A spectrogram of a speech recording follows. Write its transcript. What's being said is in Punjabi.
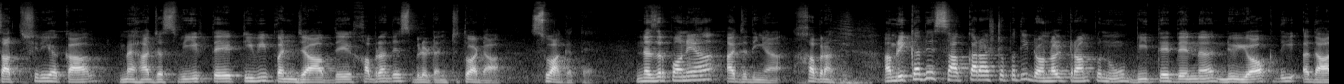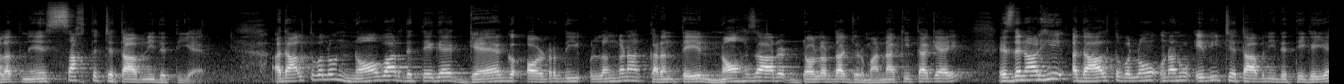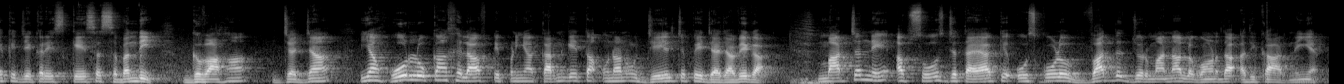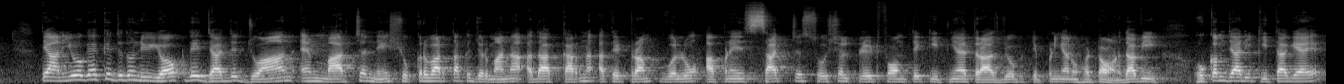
ਸਤਿ ਸ਼੍ਰੀ ਅਕਾਲ। ਮੈਂ ਹਾਂ ਜਸਵੀਰ ਤੇ ਟੀਵੀ ਪੰਜਾਬ ਦੇ ਖਬਰਾਂ ਦੇ ਇਸ ਬੁਲੇਟਿਨ 'ਚ ਤੁਹਾਡਾ ਸਵਾਗਤ ਹੈ। ਨਜ਼ਰ ਪਾਉਂਦੇ ਹਾਂ ਅੱਜ ਦੀਆਂ ਖਬਰਾਂ ਤੇ। ਅਮਰੀਕਾ ਦੇ ਸਾਬਕਾ ਰਾਸ਼ਟਰਪਤੀ ਡੋਨਲਡ ਟਰੰਪ ਨੂੰ ਬੀਤੇ ਦਿਨ ਨਿਊਯਾਰਕ ਦੀ ਅਦਾਲਤ ਨੇ ਸਖਤ ਚੇਤਾਵਨੀ ਦਿੱਤੀ ਹੈ। ਅਦਾਲਤ ਵੱਲੋਂ 9 ਵਾਰ ਦਿੱਤੇ ਗਏ ਗੈਗ ਆਰਡਰ ਦੀ ਉਲੰਘਣਾ ਕਰਨ ਤੇ 9000 ਡਾਲਰ ਦਾ ਜੁਰਮਾਨਾ ਕੀਤਾ ਗਿਆ ਹੈ ਇਸ ਦੇ ਨਾਲ ਹੀ ਅਦਾਲਤ ਵੱਲੋਂ ਉਹਨਾਂ ਨੂੰ ਇਹ ਵੀ ਚੇਤਾਵਨੀ ਦਿੱਤੀ ਗਈ ਹੈ ਕਿ ਜੇਕਰ ਇਸ ਕੇਸ ਸੰਬੰਧੀ ਗਵਾਹਾਂ ਜੱਜਾਂ ਜਾਂ ਹੋਰ ਲੋਕਾਂ ਖਿਲਾਫ ਟਿੱਪਣੀਆਂ ਕਰਨਗੇ ਤਾਂ ਉਹਨਾਂ ਨੂੰ ਜੇਲ੍ਹ 'ਚ ਭੇਜਿਆ ਜਾਵੇਗਾ। ਮਾਰਚਨ ਨੇ ਅਫਸੋਸ ਜਤਾਇਆ ਕਿ ਉਸ ਕੋਲ ਵੱਧ ਜੁਰਮਾਨਾ ਲਗਾਉਣ ਦਾ ਅਧਿਕਾਰ ਨਹੀਂ ਹੈ। ਧਿਆਨਯੋਗ ਹੈ ਕਿ ਜਦੋਂ ਨਿਊਯਾਰਕ ਦੇ ਜੱਜ ਜੁਆਨ ਐਮ ਮਾਰਚਨ ਨੇ ਸ਼ੁੱਕਰਵਾਰ ਤੱਕ ਜੁਰਮਾਨਾ ਅਦਾ ਕਰਨ ਅਤੇ ਟਰੰਪ ਵੱਲੋਂ ਆਪਣੇ ਸੱਚ ਸੋਸ਼ਲ ਪਲੇਟਫਾਰਮ ਤੇ ਕੀਤੀਆਂ ਇਤਰਾਜ਼ਯੋਗ ਟਿੱਪਣੀਆਂ ਨੂੰ ਹਟਾਉਣ ਦਾ ਵੀ ਹੁਕਮ ਜਾਰੀ ਕੀਤਾ ਗਿਆ ਹੈ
